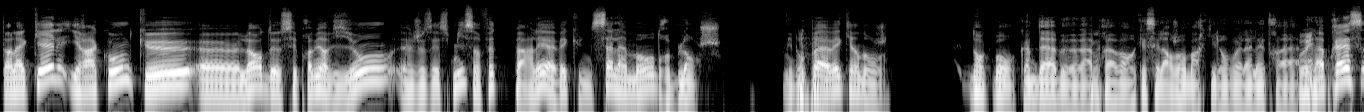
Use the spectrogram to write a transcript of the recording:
dans laquelle il raconte que euh, lors de ses premières visions, euh, Joseph Smith en fait parlait avec une salamandre blanche et non Mhm. pas avec un ange. Donc bon, comme d'hab, euh, après avoir encaissé l'argent, Marc il envoie la lettre à, Oui. à la presse,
